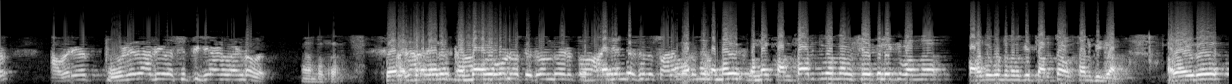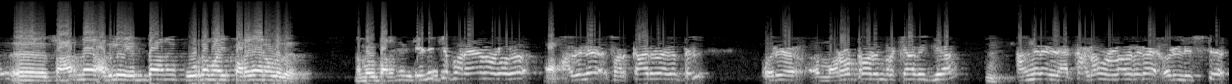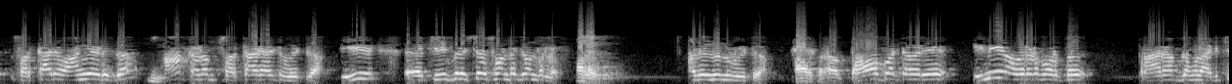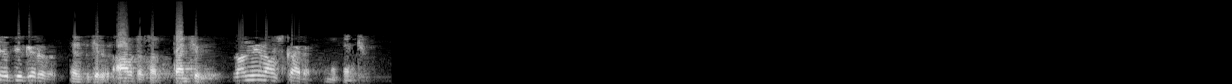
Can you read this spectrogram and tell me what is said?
അവരെ പുനരധിവസിപ്പിക്കുകയാണ് വേണ്ടത് തിരുവനന്തപുരത്തോ സ്ഥലം നമ്മൾ നമ്മൾ സംസാരിച്ചു വന്ന വിഷയത്തിലേക്ക് വന്ന് പറഞ്ഞുകൊണ്ട് നമുക്ക് ചർച്ച അവസാനിപ്പിക്കാം അതായത് സാറിന് അതിൽ എന്താണ് പൂർണമായി പറയാനുള്ളത് നമ്മൾ പറഞ്ഞു എനിക്ക് പറയാനുള്ളത്. അതിന് സർക്കാർ തലത്തിൽ ഒരു മൊറട്ടോറിയം പ്രഖ്യാപിക്കുക. അങ്ങനെയല്ല കടമുള്ളവരുടെ ഒരു ലിസ്റ്റ് സർക്കാർ വാങ്ങിയെടുക്കുക. ആ കടം സർക്കാരായിട്ട് വീട്ടുക. ഈ ചീഫ് മിനിസ്റ്റേഴ്സ് ഫണ്ടൊക്കെ ഉണ്ടല്ലോ? അതെ. അതിൽ നിന്ന് വീട്ടുക. പാവപ്പെട്ടവരെ ഇനി അവരുടെ പുറത്ത് പ്രാരാബ്ദങ്ങൾ അടിച്ചേൽപ്പിക്കരുത്. ഏൽപ്പിക്കരുത്. ആവട്ടെ സാർ. താങ്ക് യു നന്ദി നമസ്കാരം. Thank you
